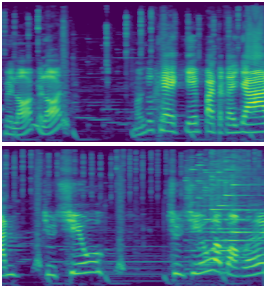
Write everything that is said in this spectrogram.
ไม่ร้อนไม่ร้อน มันก็แค่เกมปั่นจักรยาน ชิวๆชิวๆอะบอกเลย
